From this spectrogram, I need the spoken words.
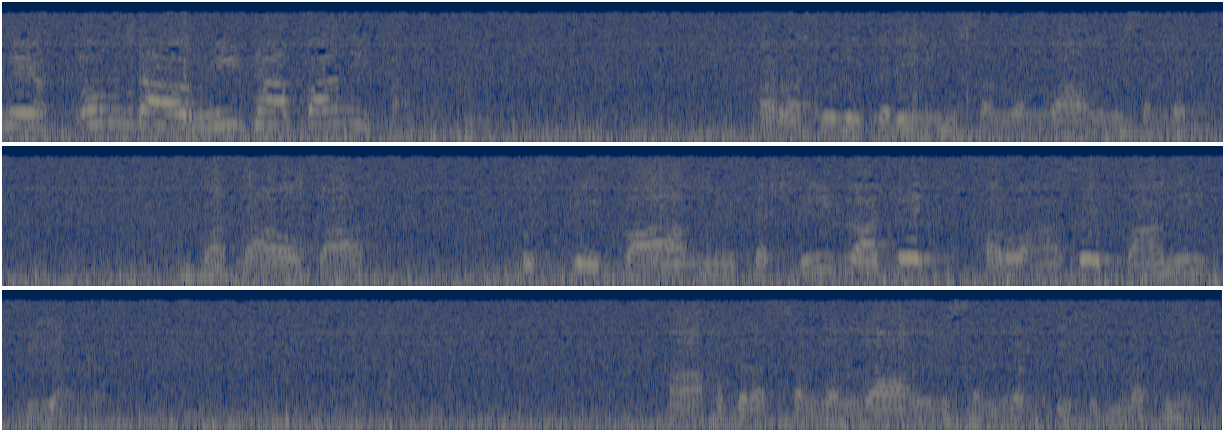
میں عمدہ اور میٹھا پانی تھا۔ اور رسول کریم صلی اللہ علیہ وسلم بتاؤ کا اس کے باغ میں تشریف لاتے اور وہاں سے پانی پیا کرتے۔ حضرت صلی اللہ علیہ وسلم کی خدمت میں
